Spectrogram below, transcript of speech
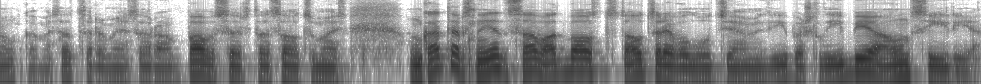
nu, kā mēs atceramies, Arābu pavasaris tā saucamais. Un katrs sniedza savu atbalstu tautas revolūcijām, īpaši Lībijā un Sīrijā.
